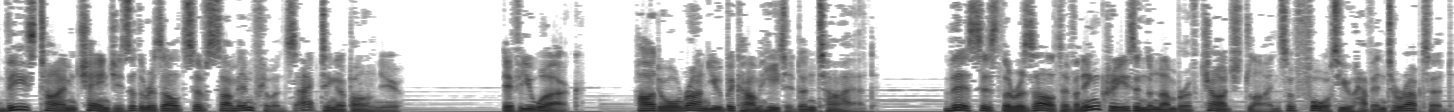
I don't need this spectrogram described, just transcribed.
These time changes are the results of some influence acting upon you. If you work hard or run you become heated and tired. This is the result of an increase in the number of charged lines of force you have interrupted.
